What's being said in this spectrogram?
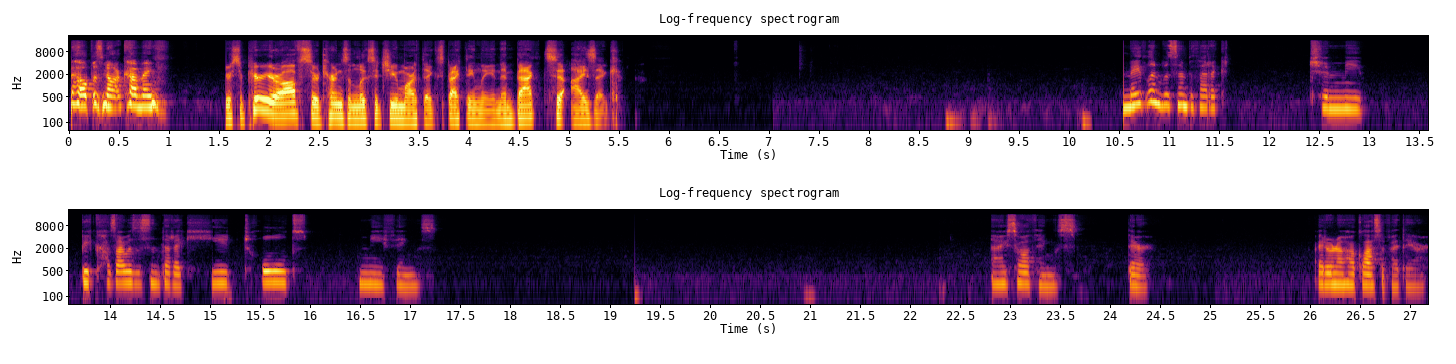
The help is not coming. Your superior officer turns and looks at you, Martha, expectingly, and then back to Isaac. Maitland was sympathetic to me because I was a synthetic. He told me things. I saw things there. I don't know how classified they are.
